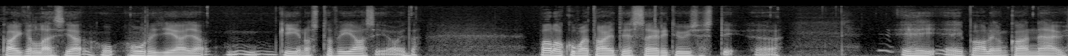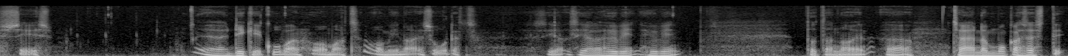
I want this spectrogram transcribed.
kaikenlaisia hu- hurjia ja kiinnostavia asioita. Valokuvataiteessa erityisesti ää, ei, ei paljonkaan näy siis ää, digikuvan omat ominaisuudet. Sie- siellä hyvin, hyvin tota noin, ää, säännönmukaisesti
